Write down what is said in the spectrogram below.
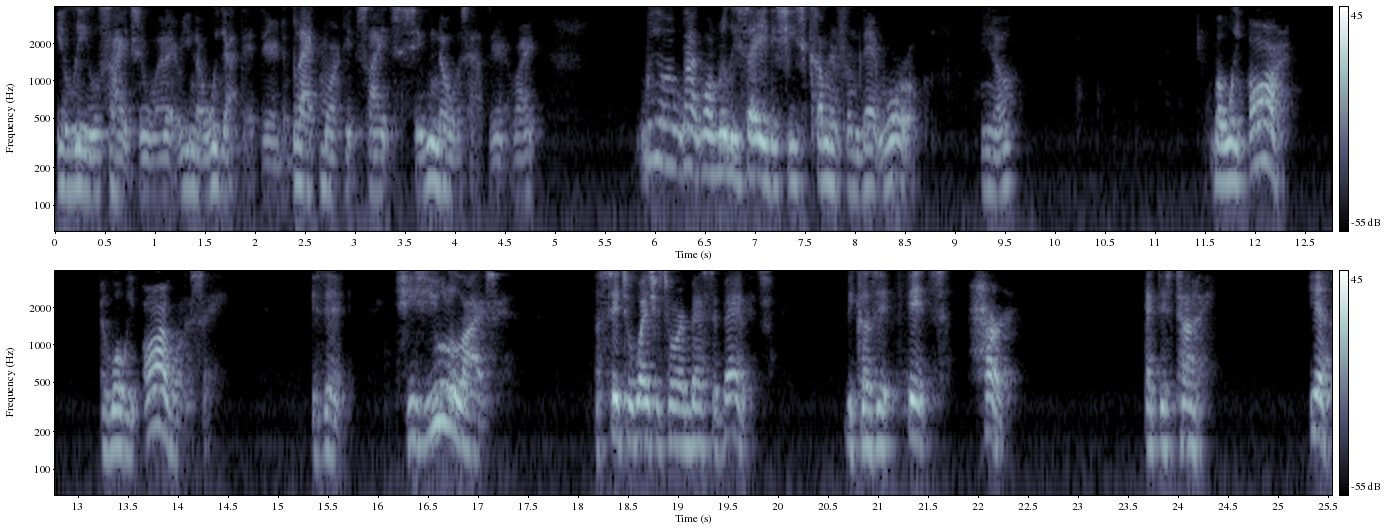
illegal sites and whatever. You know, we got that there. The black market sites, shit. We know what's out there, right? We are not gonna really say that she's coming from that world, you know. But we are, and what we are gonna say is that she's utilizing a situation to her best advantage because it fits her at this time. Yeah.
